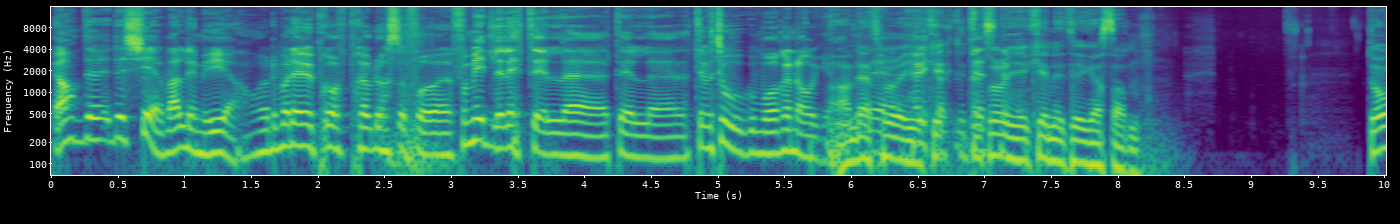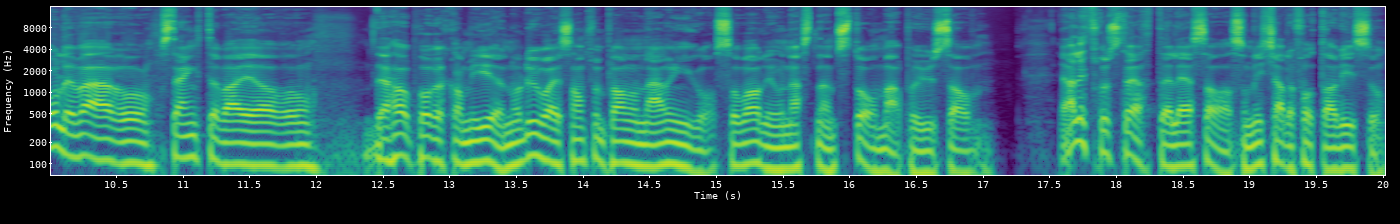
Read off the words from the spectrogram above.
Ja, det, det skjer veldig mye. Og det var det vi prøv, prøvde også å for, formidle litt til, eh, til TV 2 God morgen Norge. Ja, det, tror jeg gikk, det tror jeg gikk inn i Tigerstaden. Dårlig vær og stengte veier, og det har påvirka mye. Når du var i Samfunn, plan og næring i går, så var det jo nesten en storm her på Hushavn. Jeg har litt frustrerte lesere som ikke hadde fått avisa.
